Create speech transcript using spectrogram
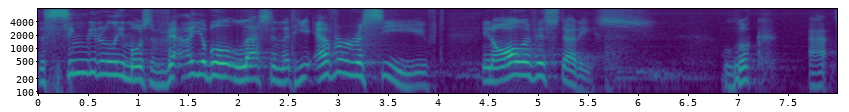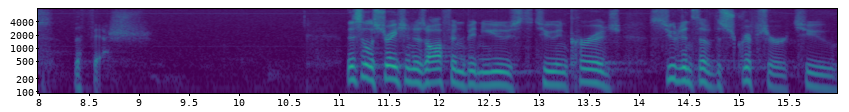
the singularly most valuable lesson that he ever received in all of his studies. Look at the fish. This illustration has often been used to encourage students of the scripture to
